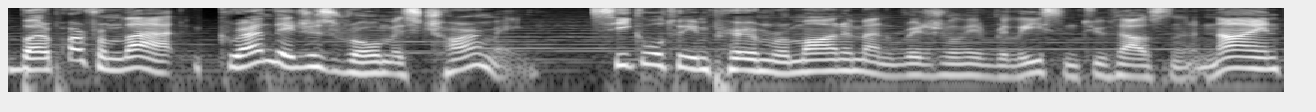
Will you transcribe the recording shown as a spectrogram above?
But apart from that, Grand Ages Rome is charming. Sequel to Imperium Romanum and originally released in 2009,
